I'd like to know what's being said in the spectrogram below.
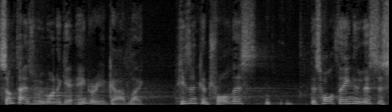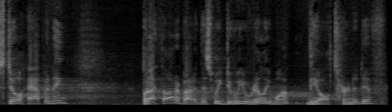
sometimes we want to get angry at God, like, He's in control of this, this whole thing, and this is still happening. But I thought about it this week do we really want the alternative?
